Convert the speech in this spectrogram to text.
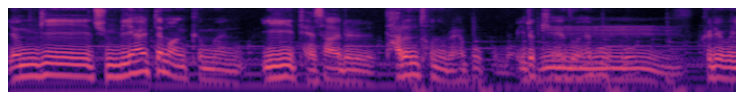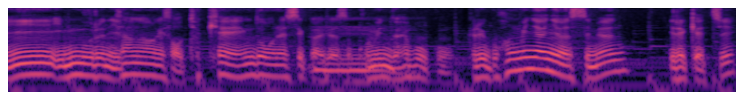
연기 준비할 때만큼은 이 대사를 다른 톤으로 해보고 뭐 이렇게 해도 해보고 음. 그리고 이 인물은 이 상황에서 어떻게 행동을 했을까에 대해서 음. 고민도 해보고 그리고 황민현이었으면 이랬겠지?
